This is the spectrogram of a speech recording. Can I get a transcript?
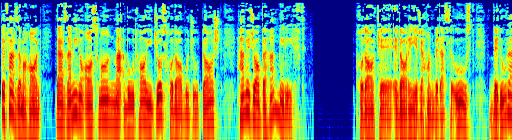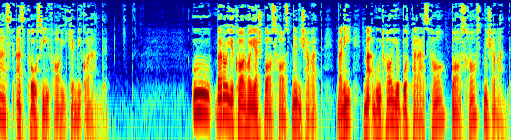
به فرض محال در زمین و آسمان معبودهایی جز خدا وجود داشت همه جا به هم میریخت. خدا که اداره جهان به دست اوست بدور است از توصیف هایی که می کنند. او برای کارهایش بازخواست نمی شود ولی معبودهای بتپرست ها بازخواست می شوند.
